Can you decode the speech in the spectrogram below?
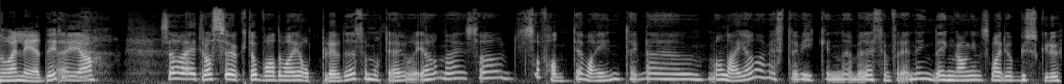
nå er leder. Eh, Ja. Så etter å ha søkt opp hva det var jeg opplevde, så måtte jeg jo Ja, nei, så, så fant jeg veien til Malaya, da. Vestre Viken BDSM-forening. Den gangen så var det jo Buskerud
